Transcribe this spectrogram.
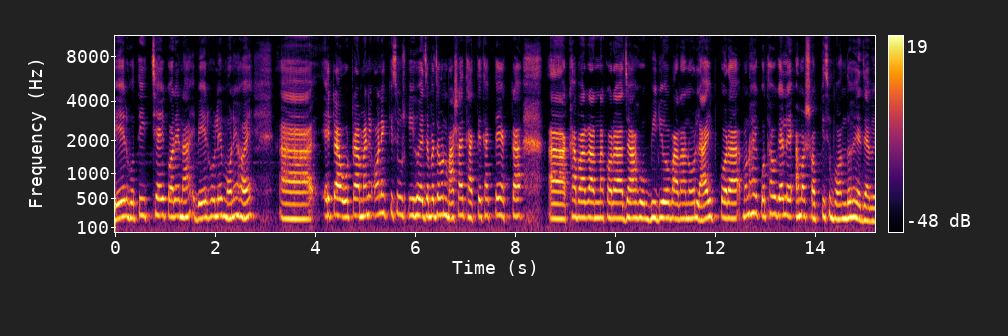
বের হতে ইচ্ছাই করে না। বের হলে মনে হয় এটা ওটা মানে অনেক কিছু ই হয়ে যাবে। যেমন বাসায় থাকতে থাকতে একটা খাবার রান্না করা, যা হোক, ভিডিও বানানো, লাইভ করা, মনে হয় কোথাও গেলে আমার সব কিছু বন্ধ হয়ে যাবে।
